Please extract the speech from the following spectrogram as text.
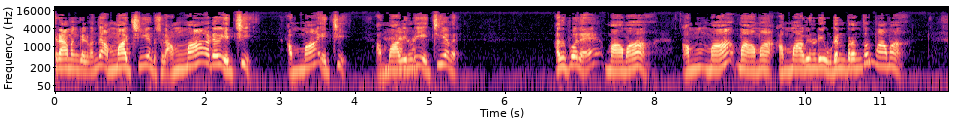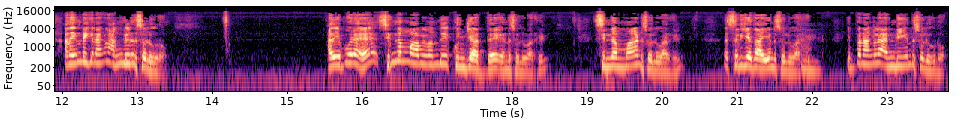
கிராமங்கள் வந்து அம்மாச்சி என்று சொல்ல அம்மாட எச்சி அம்மா எச்சி அம்மாவினுடைய எச்சி அவர். அதுபோல மாமா அம்மா மாமா அம்மாவினுடைய உடன் பிறந்தோர் மாமா. ஆனா இன்றைக்கு நாங்கள் அங்கில் சொல்லுகிறோம். அதே போல சின்னம்மாவை வந்து குஞ்சாத்தை என்று சொல்லுவார்கள். சின்னம்மா என்று சொல்லுவார்கள். சிறியதாய் என்று சொல்லுவார்கள் இப்ப நாங்கள் அண்டி என்று சொல்லுகிறோம்.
